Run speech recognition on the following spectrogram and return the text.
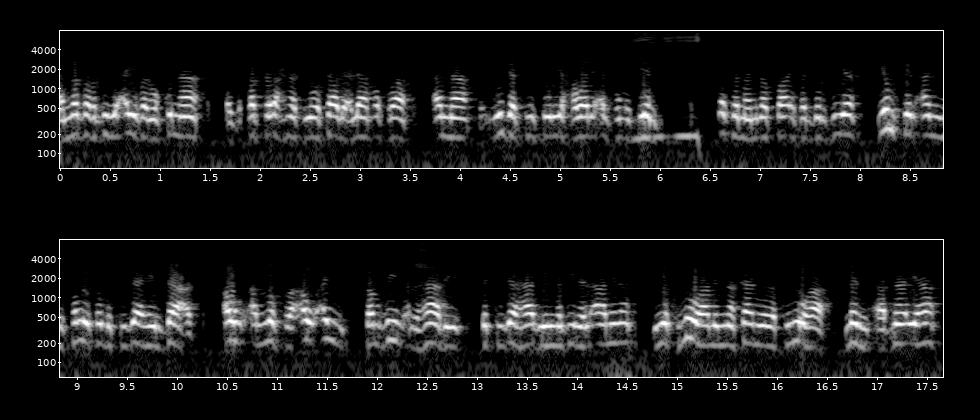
النظر به أيضا وكنا قد شرحنا في وسائل إعلام أخرى أن يوجد في سوريا حوالي 1200 نسمة من الطائفة الدرزية يمكن أن يسلطوا باتجاههم داعش. أو النصرة أو أي تنظيم إرهابي باتجاه هذه المدينة الآمنة ليخلوها من مكان يخلوها من أبنائها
